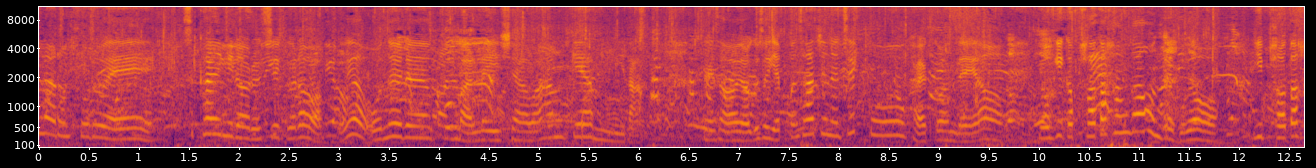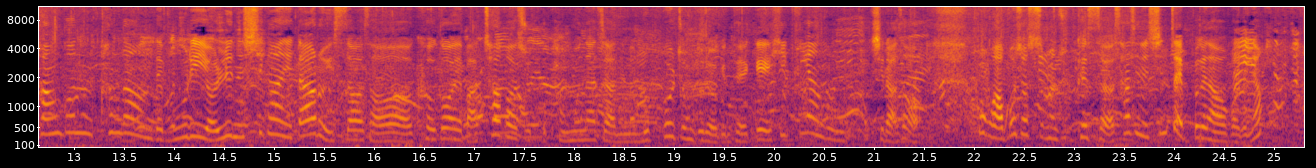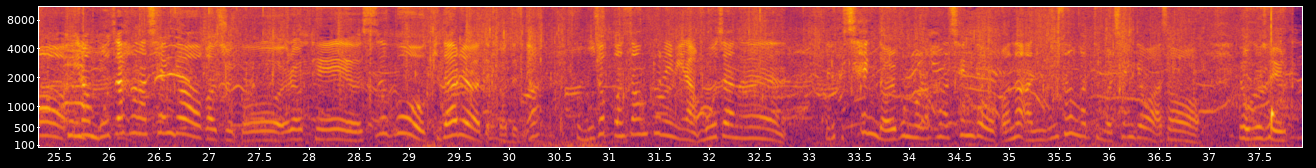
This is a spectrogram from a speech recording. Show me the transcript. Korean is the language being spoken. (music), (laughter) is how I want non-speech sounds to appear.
말레이시아 쿠알라룸푸르에 스카이미러를 찍으러 왔고요. 오늘은 구 말레이시아와 함께 합니다. 그래서 여기서 예쁜 사진을 찍고 갈 건데요. 여기가 바다 한가운데고요. 이 바다 한군, 한가운데 물이 열리는 시간이 따로 있어서 그거에 맞춰가지고 방문하지 않으면 못 볼 정도로 여긴 되게 희귀한 곳이라서 꼭 와보셨으면 좋겠어요. 사진이 진짜 예쁘게 나오거든요. 어, 이런 모자 하나 챙겨와가지고 이렇게 쓰고 기다려야 되거든요. 그 무조건 선크림이랑 모자는 이렇게 책 넓은 걸로 하나 챙겨오거나 아니면 우산 같은 걸 챙겨와서 여기서 이렇게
